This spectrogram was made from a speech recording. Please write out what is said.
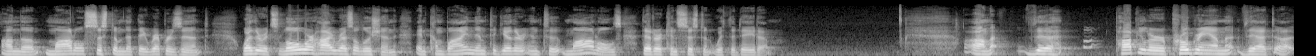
on the model system that they represent, whether it's low or high resolution, and combine them together into models that are consistent with the data. Um, the popular program that uh,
